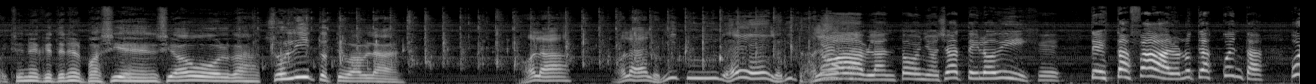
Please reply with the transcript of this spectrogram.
Ay, tenés que tener paciencia, Olga. Solito te va a hablar. Hola, hola, Lorito. Eh, Lorito, hola. No habla, Antonio, ya te lo dije. Te estafaron, ¿no te das cuenta? Por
